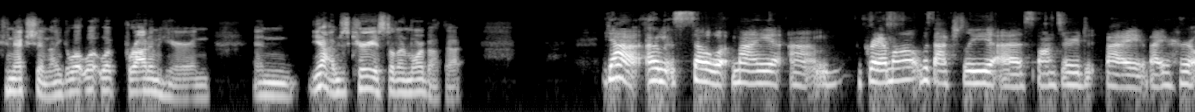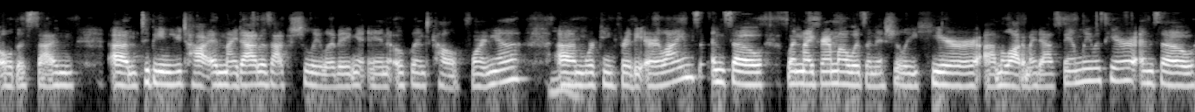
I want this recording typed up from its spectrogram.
connection, like what, what, what brought him here? And, and yeah, I'm just curious to learn more about that. Yeah, um, so my um, grandma was actually uh, sponsored by by her oldest son um, to be in Utah, and my dad was actually living in Oakland, California, mm. working for the airlines. And so when my grandma was initially here, um, a lot of my dad's family was here, and so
